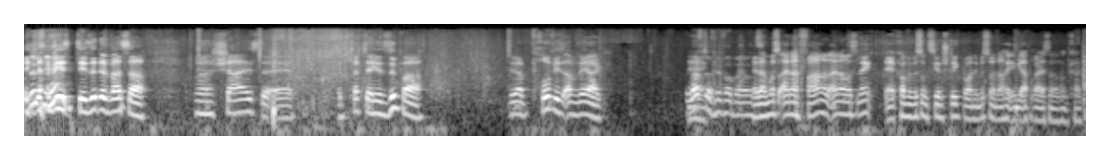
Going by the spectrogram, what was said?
Ich glaube, die, die, sind im Wasser. Oh, scheiße, ey. Das klappt ja hier super. Wieder Profis am Werk. Läuft auf jeden Fall bei uns. Ja, da muss einer fahren und einer muss lenken. Ja, komm, wir müssen uns hier einen Steg bauen, den müssen wir nachher irgendwie abreißen oder so ein Kack.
